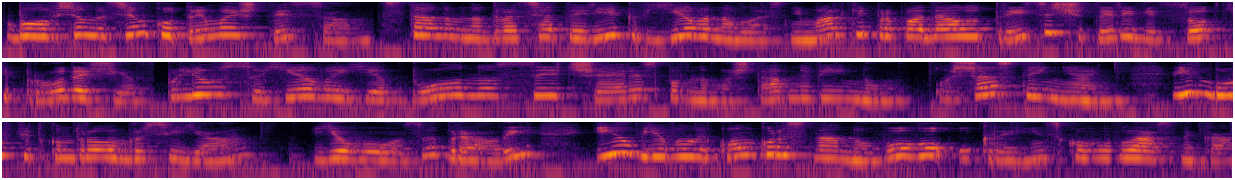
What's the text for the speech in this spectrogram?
Бо всю націнку отримаєш ти сам. Станом на 20-й рік в Єва на власні марки пропадало 34% продажів. Плюс у Єви є бонуси через повномасштабну війну. Ушастий нянь. Він був під контролем росіян. Його забрали і об'явили конкурс на нового українського власника.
